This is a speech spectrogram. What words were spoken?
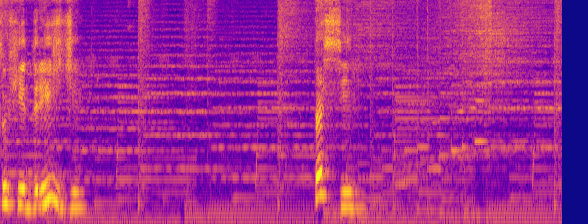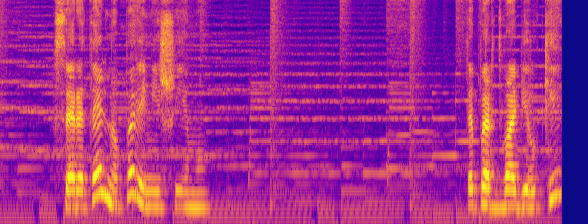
сухі дріжджі та сіль. Все ретельно перемішуємо. Тепер два білки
